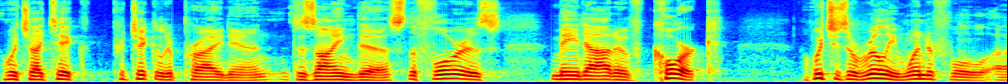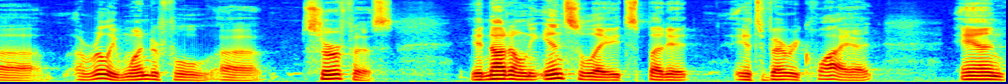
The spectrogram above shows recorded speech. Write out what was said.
which I take particular pride in, designed this. The floor is made out of cork, which is a really wonderful, uh, a really wonderful uh, surface. It not only insulates, but it, it's very quiet. And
